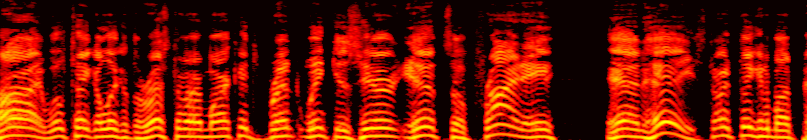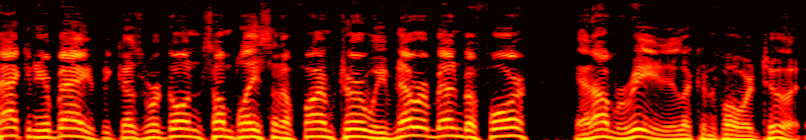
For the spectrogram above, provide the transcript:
All right, we'll take a look at the rest of our markets. Brent Wink is here. It's a Friday, and hey, start thinking about packing your bags because we're going someplace on a farm tour we've never been before, and I'm really looking forward to it.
